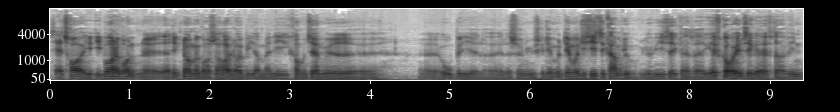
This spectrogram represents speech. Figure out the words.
Så jeg tror, i, i bund og grund er det ikke noget, man går så højt op i, om man lige kommer til at møde øh, Øh, OB eller, eller Sønderjyske. Det må, det må de sidste kampe jo, jo vise, ikke? Altså AGF går helt sikkert efter at vinde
